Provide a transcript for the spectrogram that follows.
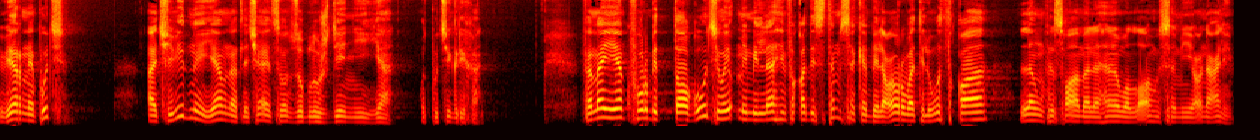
Верный путь очевидно и явно отличается от заблуждения, от пути греха. فمن يكفر بالطاغوت ويؤمن بالله فقد استمسك بالعروة الوثقى لا انفصام لها والله سميع عليم.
